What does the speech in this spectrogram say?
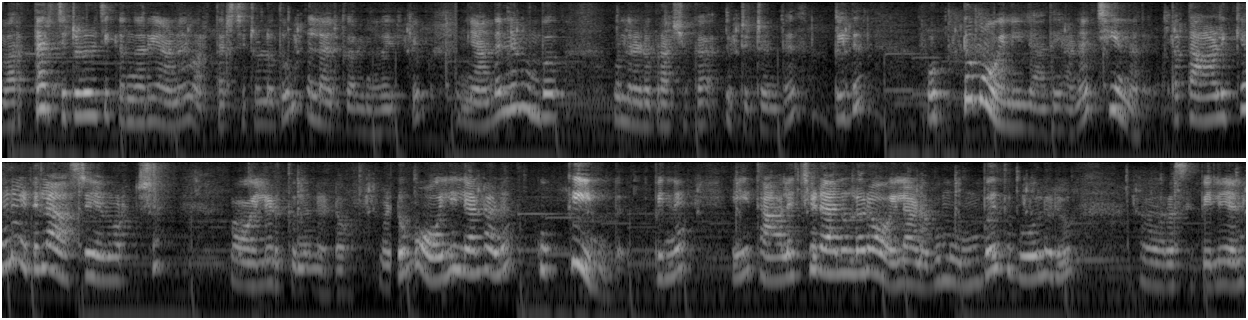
വറുത്തരച്ചിട്ടുള്ളൊരു ചിക്കൻ കറിയാണ്. വറുത്തരച്ചിട്ടുള്ളതും എല്ലാവർക്കും അറിയുന്നതായിരിക്കും. ഞാൻ തന്നെ മുമ്പ് ഒന്ന് രണ്ട് പ്രാവശ്യമൊക്കെ ഇട്ടിട്ടുണ്ട്. ഇത് ഒട്ടും ഓയിലില്ലാതെയാണ് ചെയ്യുന്നത്. അപ്പം താളിക്കാനായിട്ട് ലാസ്റ്റ് ഞാൻ കുറച്ച് ഓയിൽ എടുക്കുന്നുണ്ട് കേട്ടോ. ഒട്ടും ഓയിലില്ലാണ്ടാണ് കുക്ക് ചെയ്യുന്നത്. പിന്നെ ഈ താളിച്ചിടാനുള്ള ഒരു ഓയിലാണ് അപ്പോൾ മുമ്പ് ഇതുപോലൊരു റെസിപ്പിയിൽ ഞാൻ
